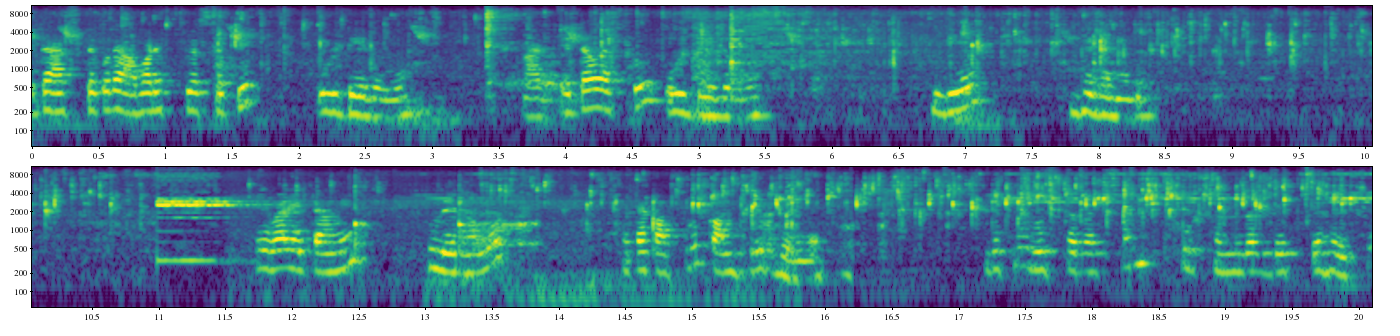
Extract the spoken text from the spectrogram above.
এটা আস্তে করে আবার একটু একটা উল্টিয়ে দেবো। আর এটাও একটু উল্টিয়ে দেবো। দিয়ে ভেজে নেব। এবার এটা আমি তুলে নেব। এটা কাপড় কমপ্লিট হয়ে গেছে। দেখেই বুঝতে পারছেন, খুব সুন্দর দেখতে হয়েছে।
